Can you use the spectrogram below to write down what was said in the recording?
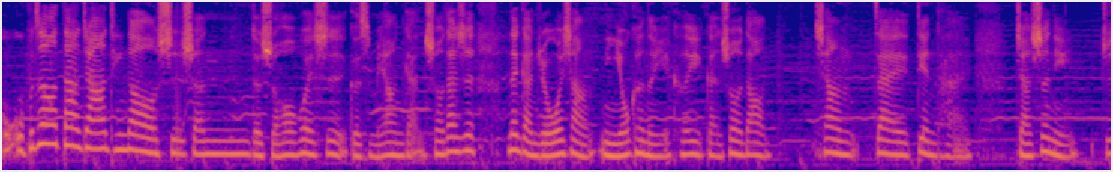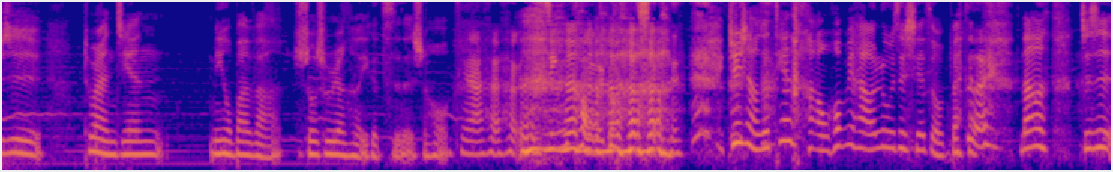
我我不知道大家听到师声的时候会是个什么样的感受，但是那感觉，我想你有可能也可以感受到，像在电台，假设你就是突然间。没有办法说出任何一个字的时候，对啊，很很很惊恐的过程，就想说天哪，我后面还要录这些怎么办？对，然后就是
